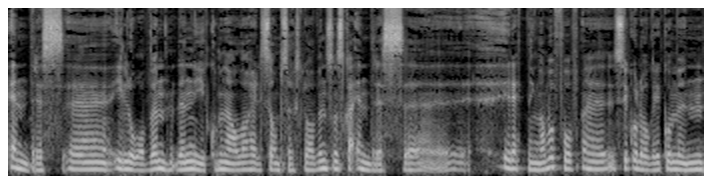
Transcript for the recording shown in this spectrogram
endres eh, i loven, den nye kommunale helse- og omsorgsloven, som skal endres eh, i retning av å få eh, psykologer i kommunen.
